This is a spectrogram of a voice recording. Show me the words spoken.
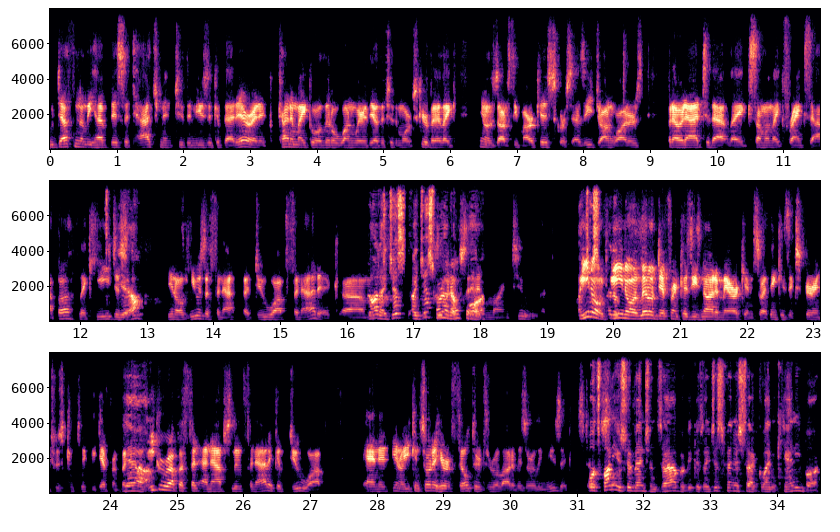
who definitely have this attachment to the music of that era and it kind of might go a little one way or the other to the more obscure but I like you know there's obviously Marcus Scorsese John Waters but I would add to that like someone like Frank Zappa like he just Yeah. you know he was a fanat a doo-wop fanatic um God, I just I just read a else had book. in mind too I you know, a- you know, a little different because he's not American, so I think his experience was completely different. But Yeah. he grew up a fan, an absolute fanatic of doo wop, and it, you know, you can sort of hear it filtered through a lot of his early music and stuff. Well, it's funny you should mention Zappa because I just finished that Glenn Kenny book,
